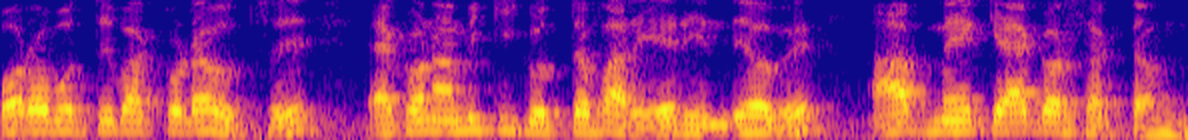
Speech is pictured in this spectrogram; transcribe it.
পরবর্তী বাক্যটা হচ্ছে, এখন আমি কি করতে পারি? এর হিন্দি হবে আব মে ক্যা কর সাকতা হুম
